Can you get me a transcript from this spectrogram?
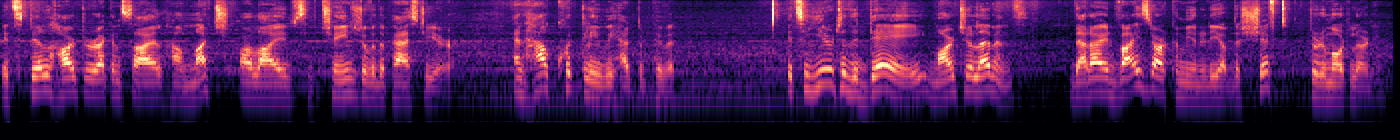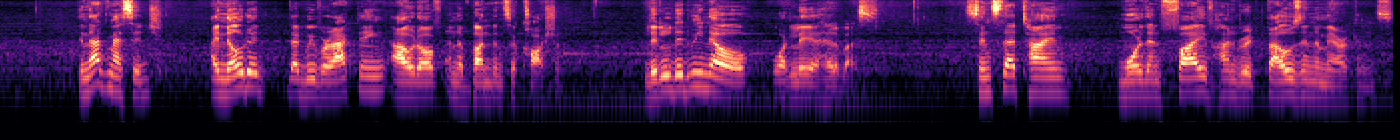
It's still hard to reconcile how much our lives have changed over the past year and how quickly we had to pivot. It's a year to the day, March 11th, that I advised our community of the shift to remote learning. In that message, I noted that we were acting out of an abundance of caution. Little did we know what lay ahead of us. Since that time, more than 500,000 Americans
